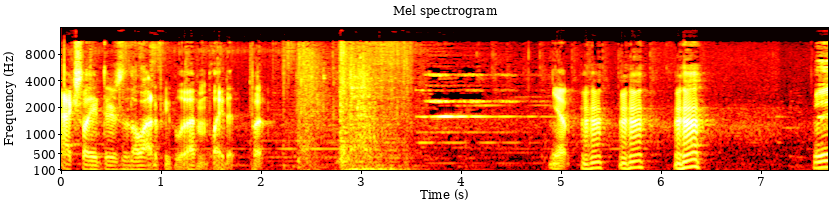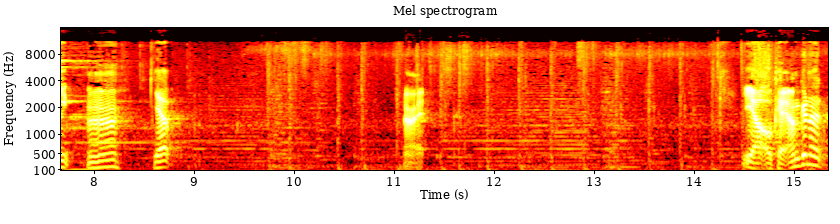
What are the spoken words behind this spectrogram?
Actually, there's a lot of people who haven't played it, but. Yep. Mm hmm. Mm hmm. Mm hmm. Neat. Mm hmm. Yep. Alright. Yeah, okay, I'm gonna...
